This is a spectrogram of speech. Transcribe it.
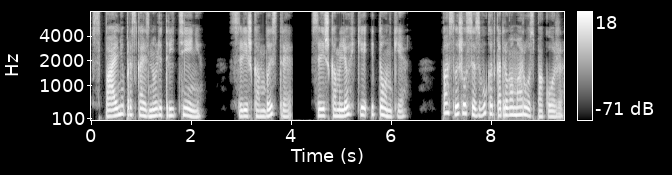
В спальню проскользнули три тени. Слишком быстрые, слишком легкие и тонкие. Послышался звук, от которого мороз по коже.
